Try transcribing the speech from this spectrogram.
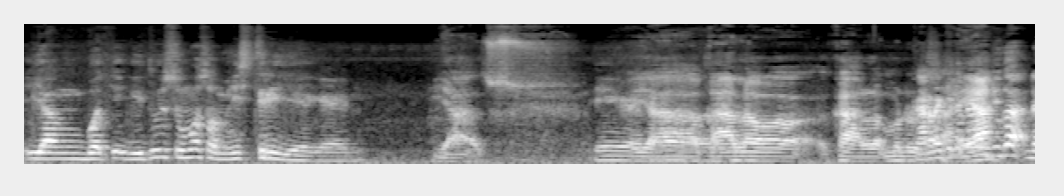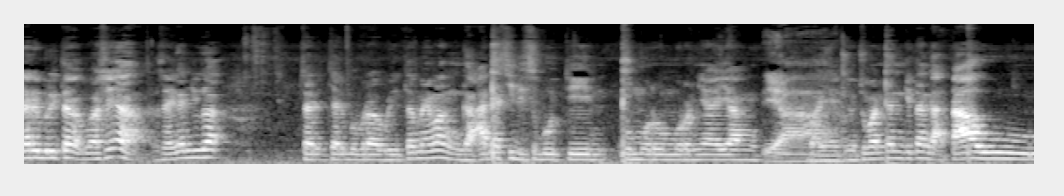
yang buat kayak gitu semua suami istri ya kan? Ya Iya, ya kalau kalau menurut karena kita saya memang juga dari berita maksudnya saya kan juga cari-cari beberapa berita memang nggak ada sih disebutin umur-umurnya yang Ya. banyak. Cuman kan kita nggak tahu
